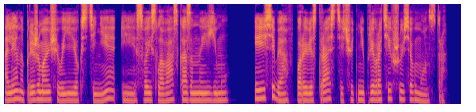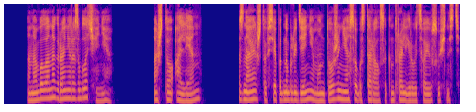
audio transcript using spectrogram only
Алена, прижимающего ее к стене, и свои слова, сказанные ему, и себя в порыве страсти, чуть не превратившуюся в монстра. Она была на грани разоблачения. А что Ален? Зная, что все под наблюдением, он тоже не особо старался контролировать свою сущность.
